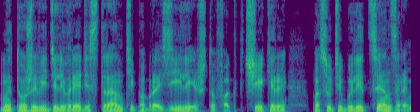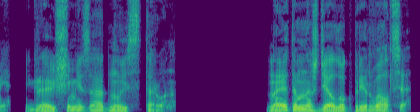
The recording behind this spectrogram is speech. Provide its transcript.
Мы тоже видели в ряде стран типа Бразилии, что факт-чекеры, по сути, были цензорами, играющими за одну из сторон. На этом наш диалог прервался,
